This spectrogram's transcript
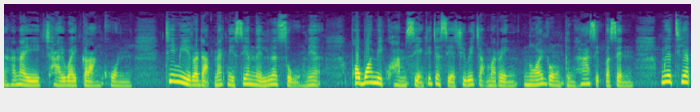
นะคะในชายวัยกลางคน ที่มีระดับแมกนีเซียมในเลือดสูงเนี่ยพบว่ามีความเสี่ยงที่จะเสียชีวิตจากมะเร็งน้อยลงถึง 50%เมื่อเทียบ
